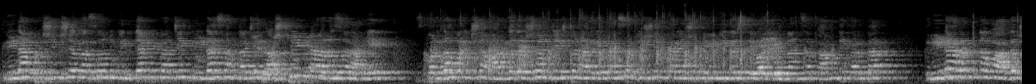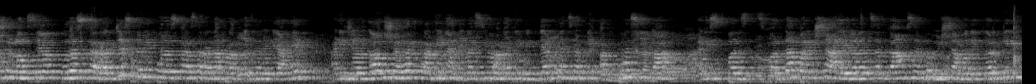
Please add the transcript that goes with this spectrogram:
क्रीडा प्रशिक्षक असून विद्यापीठाचे क्रीडा संघाचे राष्ट्रीय खेळाडू सर आहेत स्पर्धा परीक्षा मार्गदर्शन ज्येष्ठ नागरिकांसाठी शेतकऱ्यांसाठी विविध सेवा योजनांचं काम ते करतात क्रीडारत्न व आदर्श लोकसेवक पुरस्कार राज्यस्तरीय पुरस्कार सरांना प्राप्त झालेले आहेत. आणि जळगाव शहर ग्रामीण आदिवासी भागातील विद्यार्थ्यांसाठी अभ्यासिका आणि स्पर्धा परीक्षा आयोजनाचं काम सर भविष्यामध्ये करतील.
